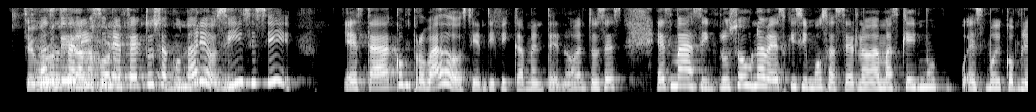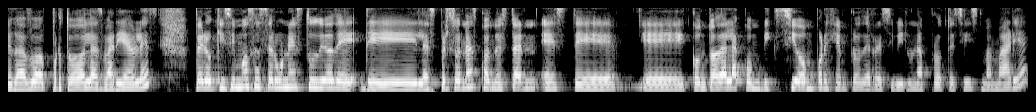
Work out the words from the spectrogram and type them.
Seguro vas a salir sin efectos secundarios. Sí, sí, sí. Está comprobado científicamente, ¿no? Entonces, es más, incluso una vez quisimos hacer, nada más que es muy complicado por todas las variables, pero quisimos hacer un estudio de, las personas cuando están este, eh, con toda la convicción, por ejemplo, de recibir una prótesis mamaria,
